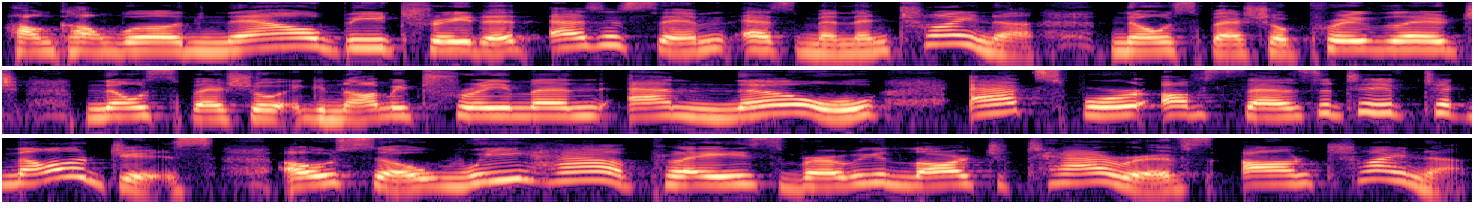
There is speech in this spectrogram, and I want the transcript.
Hong Kong will now be treated as the same as mainland China. No special privilege, no special economic treatment, and no export of sensitive technologies. Also, we have placed very large tariffs on China.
